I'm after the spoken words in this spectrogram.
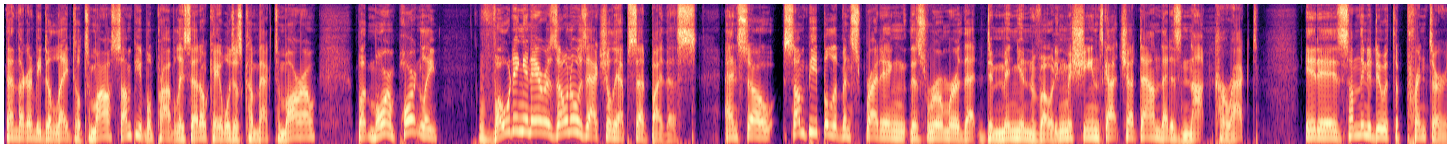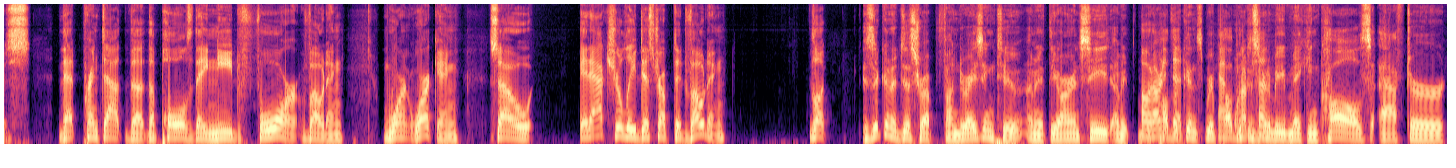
then they're going to be delayed till tomorrow. Some people probably said, okay, we'll just come back tomorrow. But more importantly, voting in Arizona was actually upset by this. And so some people have been spreading this rumor that Dominion voting machines got shut down. That is not correct. It is something to do with the printers that print out the, the polls they need for voting weren't working. So it actually disrupted voting. Look, Is it going to disrupt fundraising too? I mean, if the RNC, I mean, Oh, it already did. Republicans, Yeah, Republicans 100%. going to be making calls after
